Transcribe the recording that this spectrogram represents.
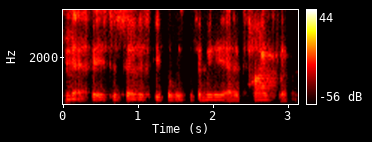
in that space to service people with disability at its highest level.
